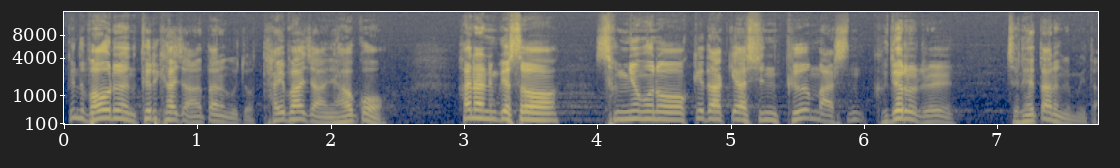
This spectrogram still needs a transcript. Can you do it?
근데 바울은 그렇게 하지 않았다는 거죠. 타협하지 아니하고 하나님께서 성령으로 깨닫게 하신 그 말씀 그대로를 전했다는 겁니다.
